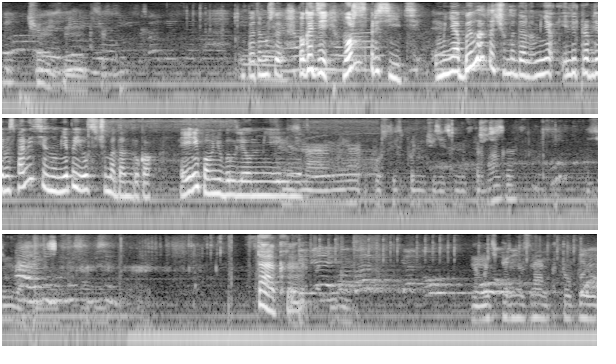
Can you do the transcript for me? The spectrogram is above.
Ничего не изменится. Потому что... Погоди, можно спросить? У меня был этот чемодан? У меня или проблема с памятью, но у меня появился чемодан в руках. А я не помню, был ли он у меня или Не нет. знаю, мне после использования чудесного мистер Бага земля. Так, э. Но мы теперь не знаем, кто был.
